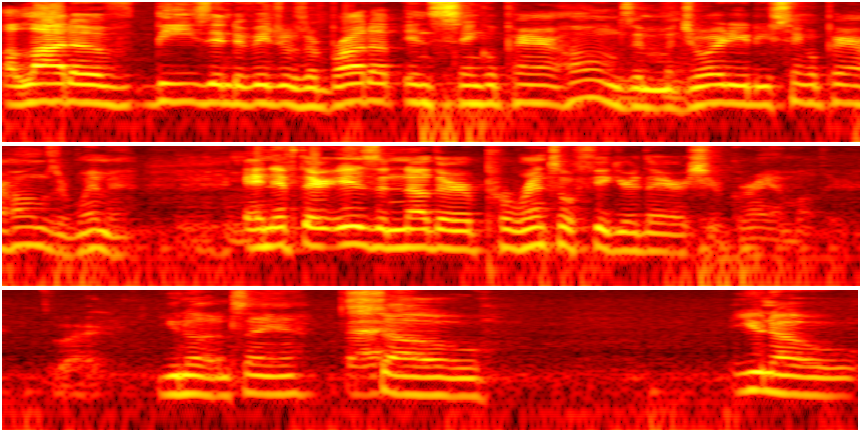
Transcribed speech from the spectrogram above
a lot of these individuals are brought up in single parent homes and majority of these single parent homes are women and if there is another parental figure there it's your grandmother Right. you know what i'm saying Facts. so you know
